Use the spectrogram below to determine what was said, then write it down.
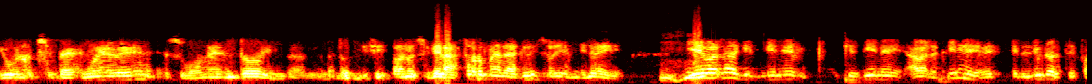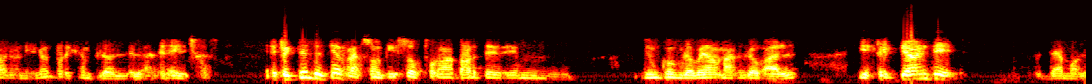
y hubo un 89 en su momento, y no sé que la forma de la crisis hoy es mi ley. Y es verdad que tiene, que tiene, a ver, tiene el libro de Stefanoni, ¿no? Por ejemplo, el de las derechas. Efectivamente tiene razón que eso forma parte de un, de un conglomerado más global, y efectivamente, digamos,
